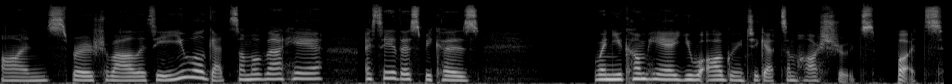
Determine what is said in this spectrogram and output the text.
on spirituality, you will get some of that here. I say this because when you come here, you are going to get some harsh truths, but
